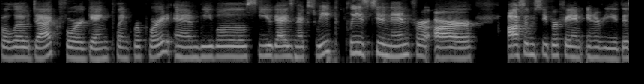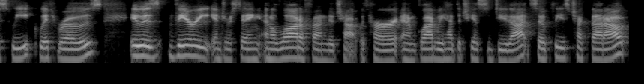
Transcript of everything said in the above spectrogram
Below Deck for Gangplank Report, and we will see you guys next week. Please tune in for our awesome super fan interview this week with Rose. It was very interesting and a lot of fun to chat with her, and I'm glad we had the chance to do that. So please check that out.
